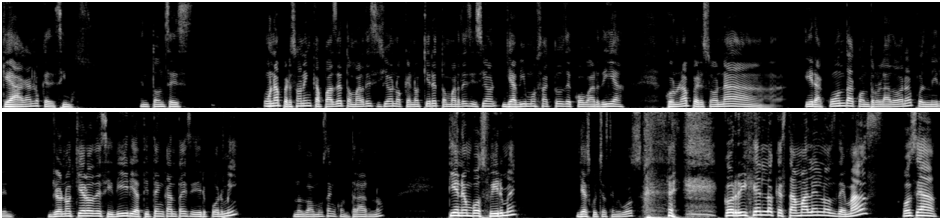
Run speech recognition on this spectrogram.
que hagan lo que decimos. Entonces, una persona incapaz de tomar decisión o que no quiere tomar decisión, ya vimos actos de cobardía. Con una persona iracunda, controladora, pues miren, yo no quiero decidir y a ti te encanta decidir por mí, nos vamos a encontrar, ¿no? Tienen voz firme, ya escuchaste mi voz, corrigen lo que está mal en los demás, o sea,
